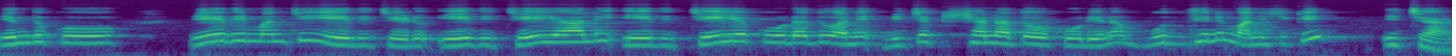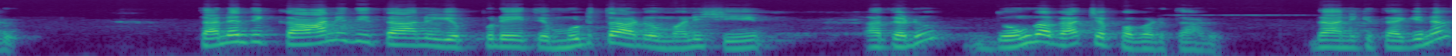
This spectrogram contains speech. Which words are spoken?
ఎందుకు? ఏది మంచి ఏది చెడు ఏది చేయాలి ఏది చేయకూడదు అనే విచక్షణతో కూడిన బుద్ధిని మనిషికి ఇచ్చాడు. తనది కానిది తాను ఎప్పుడైతే ముడతాడో మనిషి అతడు దొంగగా చెప్పబడతాడు. దానికి తగిన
